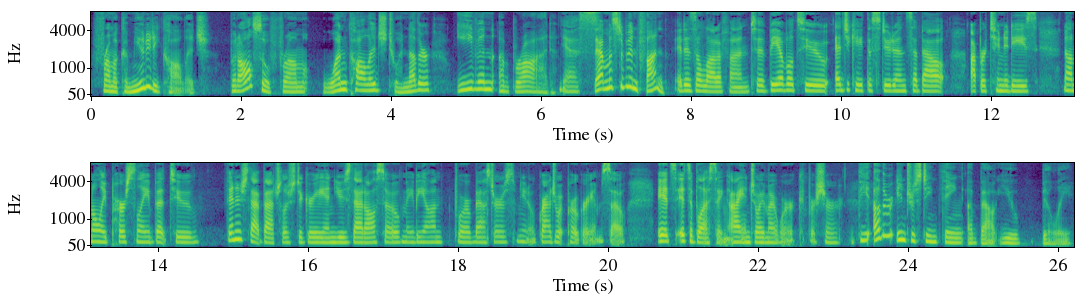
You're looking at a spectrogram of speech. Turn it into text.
from a community college, but also from one college to another, even abroad. Yes. That must have been fun. It is a lot of fun to be able to educate the students about opportunities, not only personally, but to finish that bachelor's degree and use that also maybe on for a master's, you know, graduate program. So it's it's a blessing. I enjoy my work for sure. The other interesting thing about you, Billy,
